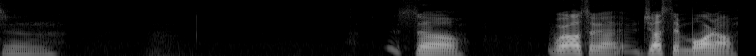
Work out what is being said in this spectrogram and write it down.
So, so we're also gonna Justin Morneau. Um,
